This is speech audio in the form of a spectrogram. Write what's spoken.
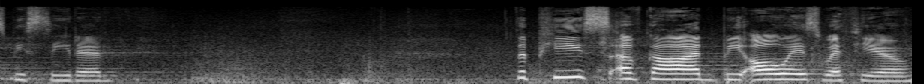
Be seated. The peace of God be always with you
